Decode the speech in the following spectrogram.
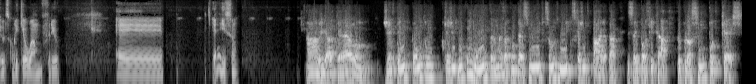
eu descobri que eu amo frio. É, e é isso. Ah, obrigado, Kelon gente tem um ponto que a gente não comenta, mas acontece muito, são os micos que a gente paga, tá? Isso aí pode ficar para o próximo podcast.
